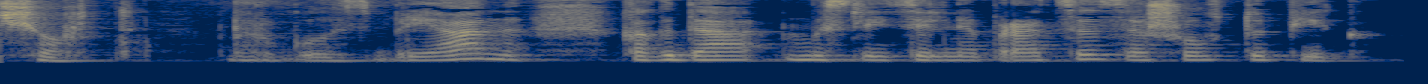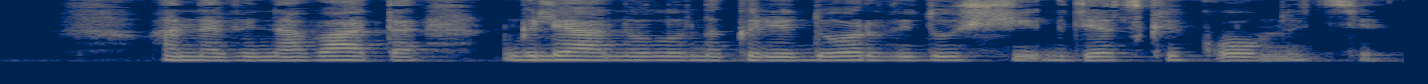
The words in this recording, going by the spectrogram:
«Черт!» – выругалась Бриана, когда мыслительный процесс зашел в тупик. Она виновата глянула на коридор, ведущий к детской комнате.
